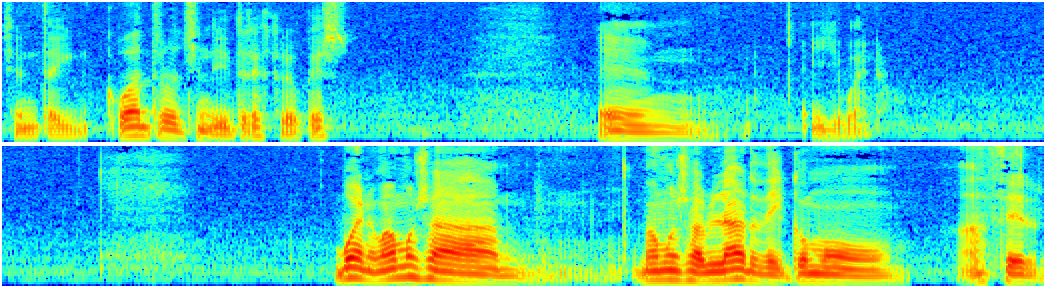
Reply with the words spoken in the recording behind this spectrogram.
84, 83 creo que es. Eh, y bueno. Bueno, vamos a, vamos a hablar de cómo hacer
